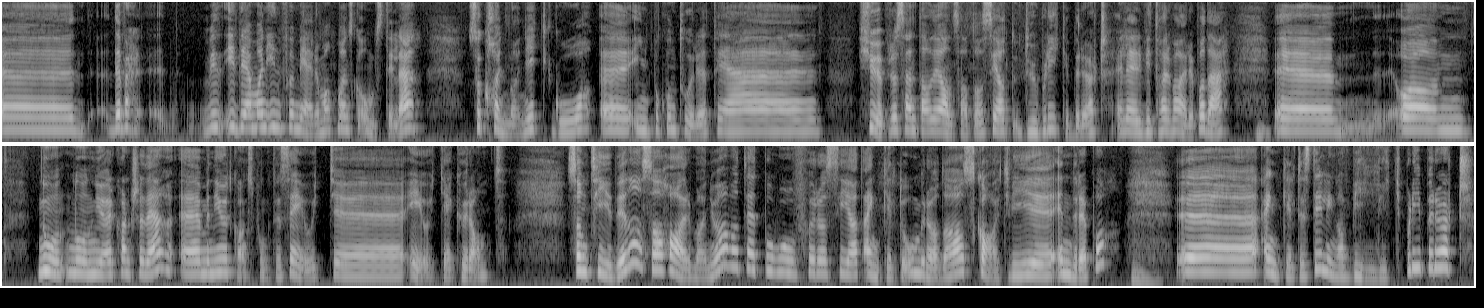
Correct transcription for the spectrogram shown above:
uh, det, Idet man informerer om at man skal omstille, så kan man ikke gå uh, inn på kontoret til 20% av de ansatte og si at du blir ikke berørt, eller vi tar vare på deg. Uh, og noen, noen, gjør kanskje det, men i utgangspunktet så er jo ikke, er jo ikke det kurant. Samtidig da, så har man jo av og til et behov for å si at enkelte områder skal ikke vi endre på. Mm. Eh, enkelte stillinger vil ikke bli berørt.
